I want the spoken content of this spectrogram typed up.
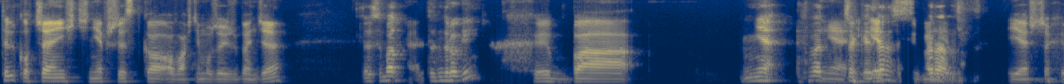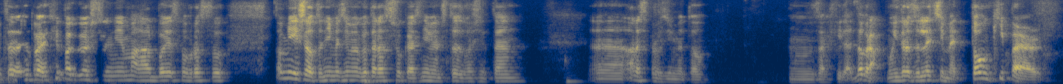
tylko część, nie wszystko, o właśnie, może już będzie, To jest chyba ten drugi? chyba Nie, chyba, nie, czekaj, jeszcze zaraz chyba jeszcze chyba, To, chyba, chyba go jeszcze nie ma, albo jest po prostu. No mniejsza o to, nie będziemy go teraz szukać. Nie wiem, czy to jest właśnie ten, e, ale sprawdzimy to mm, za chwilę. Dobra, moi drodzy, lecimy. Tonekeeper. No,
